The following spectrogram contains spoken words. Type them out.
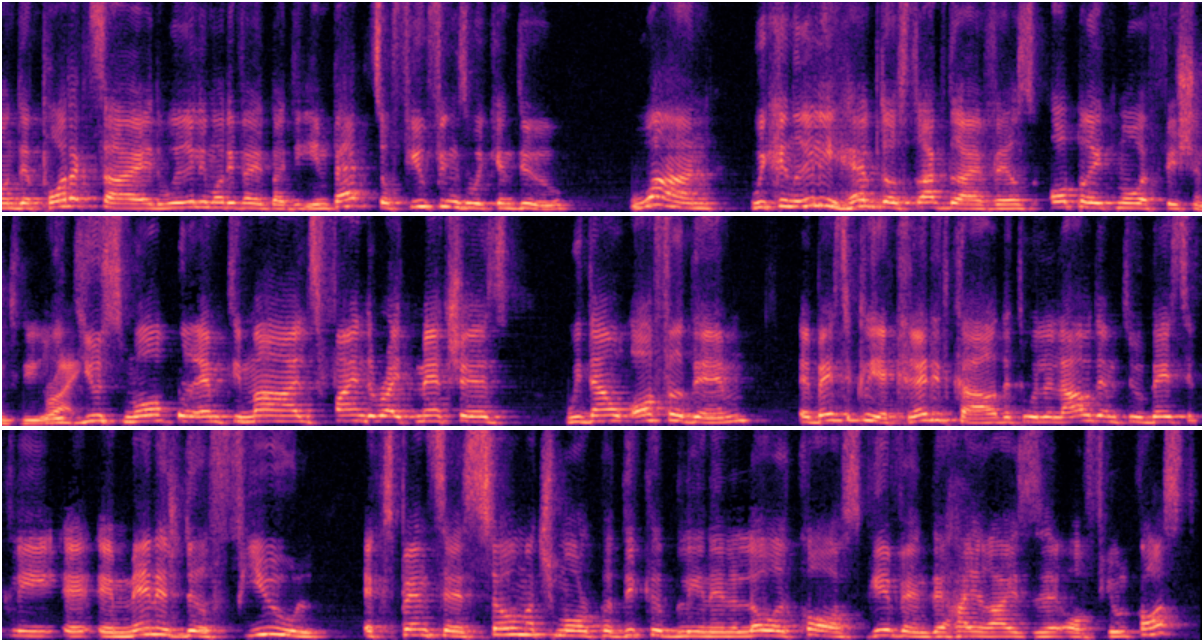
on the product side, we're really motivated by the impact. So, few things we can do. One, we can really help those truck drivers operate more efficiently, right. reduce more empty miles, find the right matches. We now offer them a, basically a credit card that will allow them to basically uh, uh, manage their fuel expenses so much more predictably and in a lower cost given the high rise of fuel cost.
